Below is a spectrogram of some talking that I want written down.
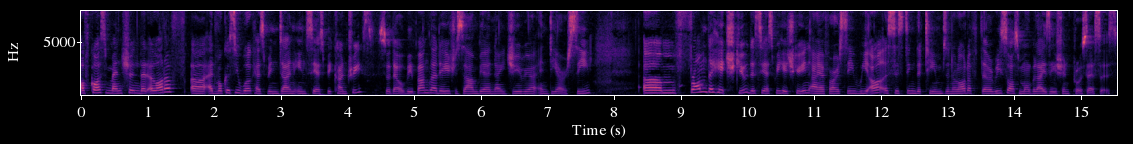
of course, mention that a lot of uh, advocacy work has been done in CSP countries. So that will be Bangladesh, Zambia, Nigeria, and DRC. Um, from the HQ, the CSP HQ in IFRC, we are assisting the teams in a lot of the resource mobilization processes.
